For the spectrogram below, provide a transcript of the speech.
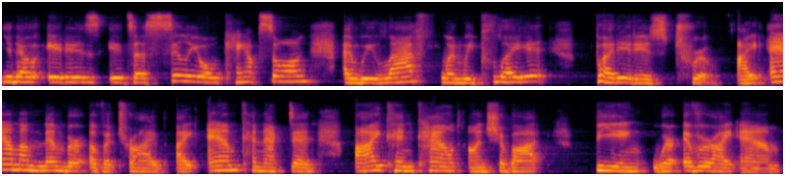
You know it is it's a silly old camp song and we laugh when we play it but it is true. I am a member of a tribe. I am connected. I can count on shabbat being wherever i am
